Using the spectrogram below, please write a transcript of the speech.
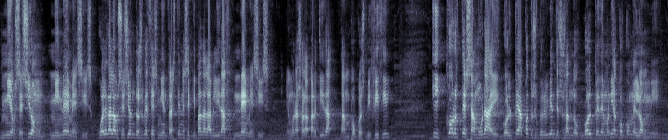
Mi obsesión, mi némesis. Cuelga la obsesión dos veces mientras tienes equipada la habilidad némesis. En una sola partida, tampoco es difícil. Y corte samurai. Golpea a cuatro supervivientes usando golpe demoníaco con el Omni.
